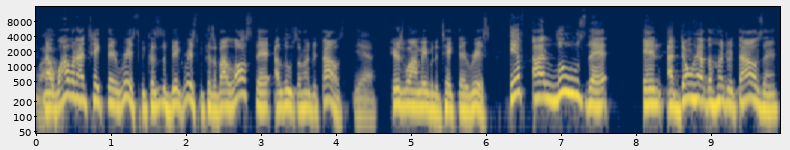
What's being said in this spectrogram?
Now, why would I take that risk? Because it's a big risk. Because if I lost that, I lose 100,000. Yeah. Here's why I'm able to take that risk. If I lose that and I don't have the 100,000,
